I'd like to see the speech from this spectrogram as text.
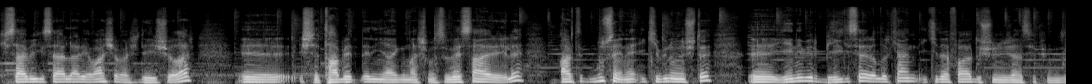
Kişisel bilgisayarlar yavaş yavaş değişiyorlar. Ee, işte tabletlerin yaygınlaşması vesaireyle artık bu sene 2013'te e, yeni bir bilgisayar alırken iki defa düşüneceğiz hepimiz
